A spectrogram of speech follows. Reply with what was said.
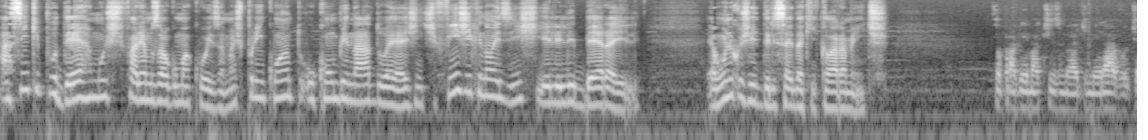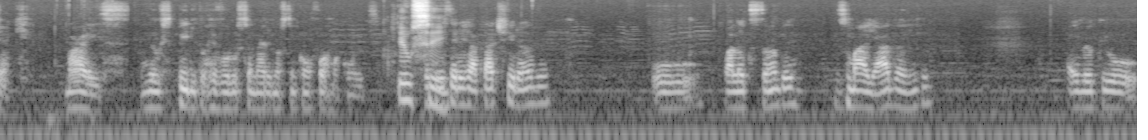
Assim que pudermos, faremos alguma coisa. Mas por enquanto, o combinado é a gente finge que não existe e ele libera ele. É o único jeito dele sair daqui, claramente. Seu pragmatismo é admirável, Jack. Mas o meu espírito revolucionário não se conforma com isso. Eu sei. Ele já tá tirando o, o Alexander desmaiado ainda. Aí meio que o,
